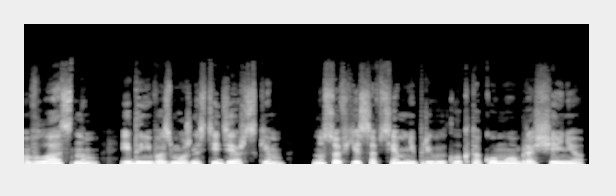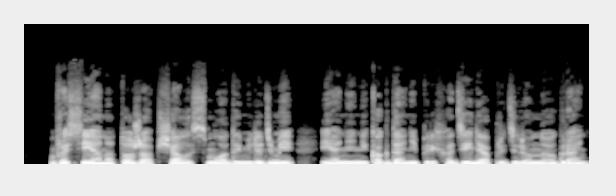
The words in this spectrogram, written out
властным и до невозможности дерзким. Но Софья совсем не привыкла к такому обращению. В России она тоже общалась с молодыми людьми, и они никогда не переходили определенную грань.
